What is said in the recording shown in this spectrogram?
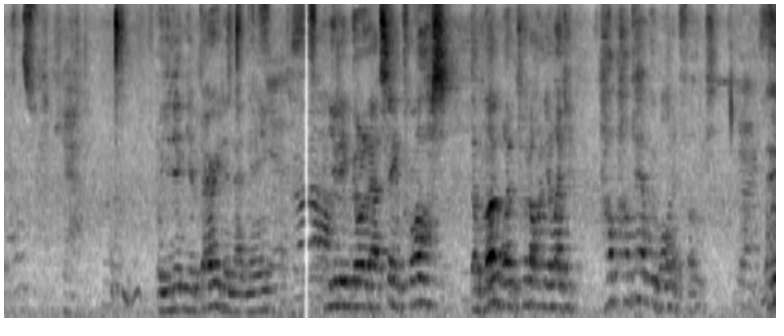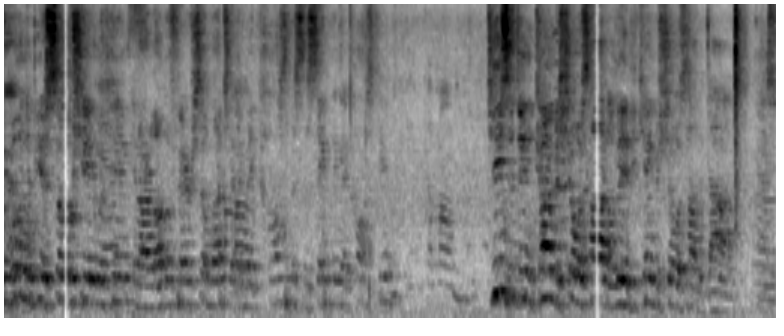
Yeah. But you didn't get buried in that name. And you didn't go to that same cross. The blood wasn't put on you like you. How, how bad we want it, folks. Yes. We're willing to be associated with Him in our love affair so much that it may cost us the same thing that cost Him. Come on. Jesus didn't come to show us how to live, He came to show us how to die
